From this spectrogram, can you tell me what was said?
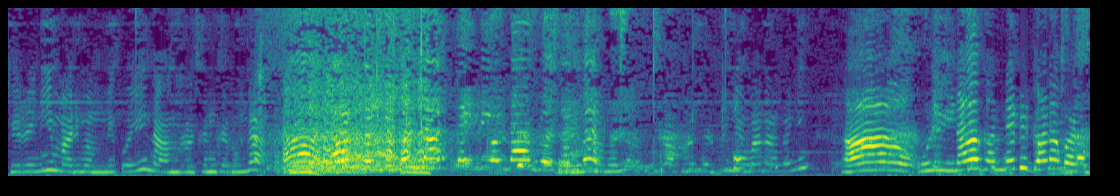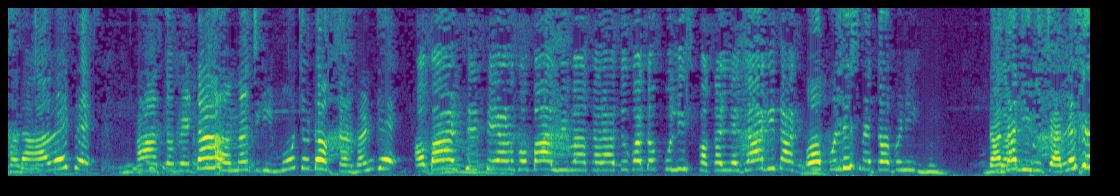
फिर नहीं हमारी मम्मी को ही नाम रोशन करूँगा। हाँ, और भी गए नहीं हाँ उन्हें ना करने भी गाना बड़ा बड़ा आवे से। हाँ तो बेटा समझ गई मुँह तो डॉक्टर बन जाए अब बाहर से तेरण को बाल विवाह करा दूँगा तो पुलिस पकड़ ले जाएगी ताकि। ओ पुलिस में तो अपनी दादाजी निकाले से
